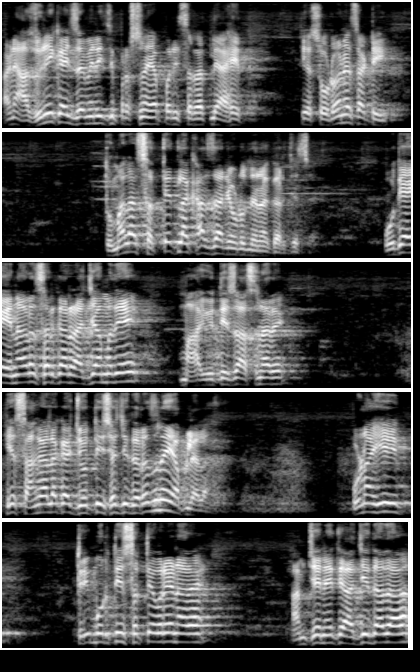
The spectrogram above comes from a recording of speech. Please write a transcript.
आणि अजूनही काही जमिनीचे प्रश्न या परिसरातले आहेत ते सोडवण्यासाठी तुम्हाला सत्तेतला खासदार निवडून देणं गरजेचं आहे. उद्या येणारं सरकार राज्यामध्ये महायुतीचं असणार आहे. हे सांगायला काय ज्योतिषाची गरज नाही आपल्याला. पुन्हा ही त्रिमूर्ती सत्तेवर येणार आहे. आमचे नेते अजितदादा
